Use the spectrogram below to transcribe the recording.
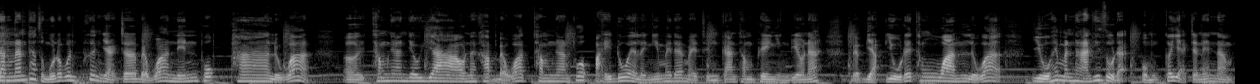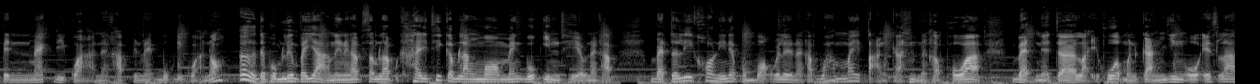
ดังนั้นถ้าสมมุติว่าเพื่อนๆอยากจะแบบว่าเน้นพกพาหรือว่าเอ่อทำงานยาวๆนะครับแบบว่าทำงานทั่วไปด้วยอะไรอย่างนี้ไม่ได้หมายถึงการทำเพลงอย่างเดียวนะ แบบอยากอยู่ได้ทั้งวันหรือว่าอยู่ให้มันนานที่สุดอะผมก็อยากจะแนะนำเป็น Mac ดีกว่านะครับเป็น MacBook ดีกว่าเนาะเออแต่ผมลืมไปอย่างหนึ่งนะครับสำหรับใครที่กำลังมอง MacBook Intel นะครับแบตเตอรี่ข้อนี้เนี่ยผมบอกไว้เลยนะครับว่าไม่ต่างกันนะครับเพราะว่าแบตเนี่ยจะไหลหวบเหมือนกันยิ่ง OS ล่า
